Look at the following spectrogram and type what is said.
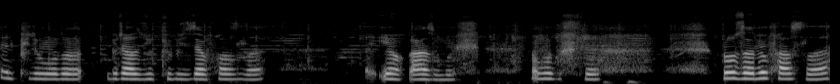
El Primo da biraz yükü bizden fazla. Yok azmış. Ama güçlü. Roza'nın fazla.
